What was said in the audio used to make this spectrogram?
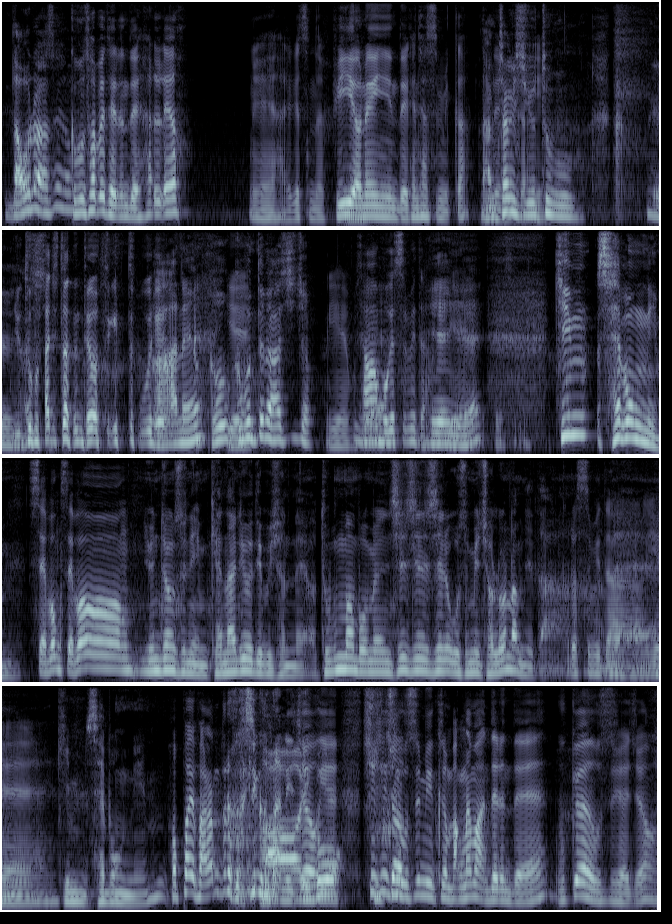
나오라 하세요. 그분 섭외 되는데 할래요? 예, 알겠습니다. 비연예인인데 괜찮습니까? 안 남창희 씨 됩니까? 유튜브 예, 예. 유튜브 하지도 않는데 어떻게 유튜브에 아, 안 해요? 그, 예. 그분 때문에 하시죠. 예, 뭐 상황 보겠습니다. 예, 예. 김세봉님, 세봉 세봉 윤정수님, 개나리 옷 입으셨네요. 두 분만 보면 실실실 웃음이 절로 납니다. 그렇습니다. 네. 예. 김세봉님. 허파에 바람 들어가신 건 아, 아, 니죠 이거 예. 실실실 진짜- 웃음이 그냥 막 나면 안 되는데 웃겨야 웃으셔야죠.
